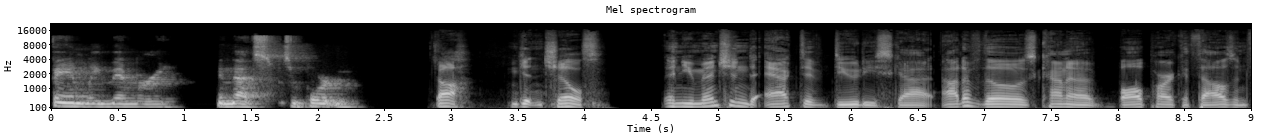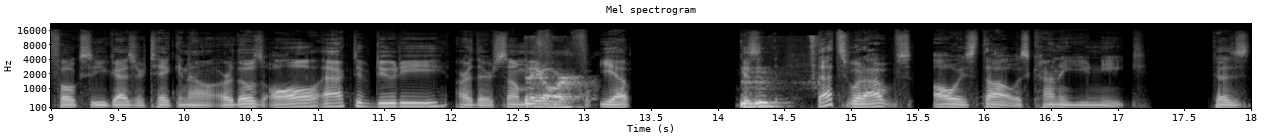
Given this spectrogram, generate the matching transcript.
family memory, and that's it's important. Ah, I'm getting chills. And you mentioned active duty, Scott. Out of those kind of ballpark a thousand folks that you guys are taking out, are those all active duty? Are there some? They are. Yep. Because mm-hmm. that's what I was, always thought was kind of unique. Because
